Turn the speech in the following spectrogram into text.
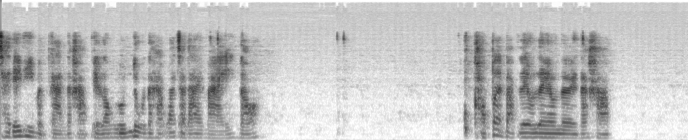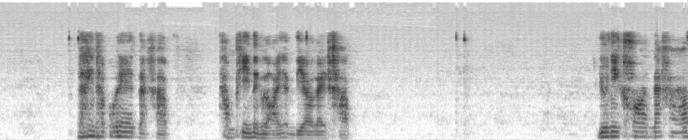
ใช้ได้ดีเหมือนกันนะครับ เดี๋ยวลองลุ้นดูนะครับว่าจะได้ไหมเนาะ ขอเปิดแบบเร็วๆเลยนะครับ ได้นักเวทนะครับ ทำพีหนึ่งร้อยอย่างเดียวเลยครับยูนิคอร์นนะครับ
